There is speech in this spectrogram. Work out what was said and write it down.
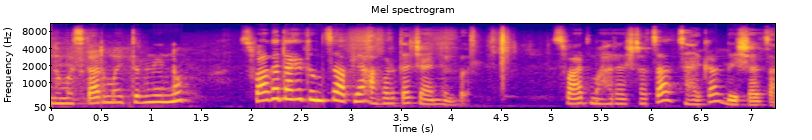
नमस्कार मैत्रिणींनो स्वागत आहे तुमचं आपल्या आवडत्या चॅनलवर. स्वाद महाराष्ट्राचा जायका देशाचा.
